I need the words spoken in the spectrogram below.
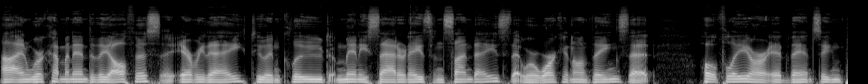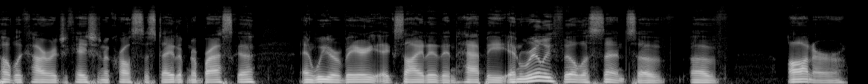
Uh, and we're coming into the office uh, every day to include many Saturdays and Sundays that we're working on things that hopefully are advancing public higher education across the state of Nebraska and we are very excited and happy and really feel a sense of of honor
